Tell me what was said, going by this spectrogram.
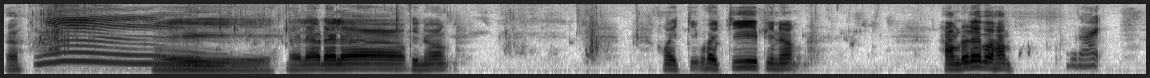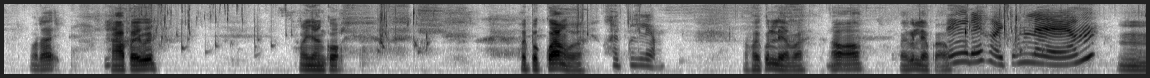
เอ้อนี่เฮ้ยได้แล้วได้แล้วพี่น้องหอยกีบหอยกีบพี่น้องหามด้วยได้บ่หามดูได้บ่ได้ หาไปเว้ยหอยหยังก็หอยปากกว้างเหรอ หอยกุเหลี่ยม หอยก้นแหลมวะเอาเอาหอยก้นแหลมก็เอานี่ได้หอยกุเหลี่ยมอืม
